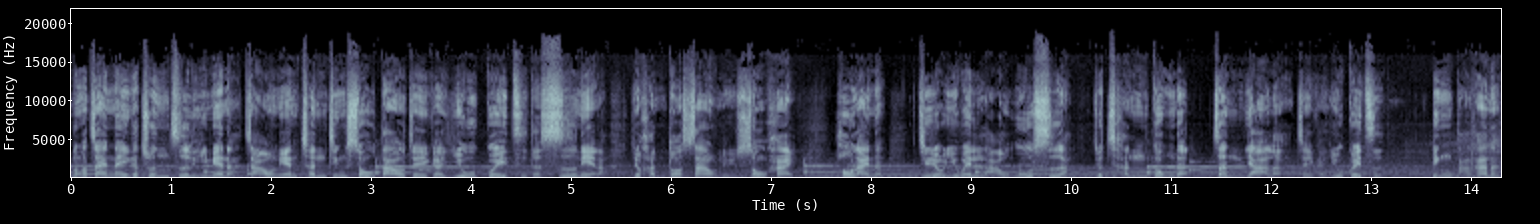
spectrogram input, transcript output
那么在那个村子里面呢，早年曾经受到这个有鬼子的施虐啊，有很多少女受害。后来呢，就有一位老巫师啊，就成功的镇压了这个有鬼子，并把它呢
